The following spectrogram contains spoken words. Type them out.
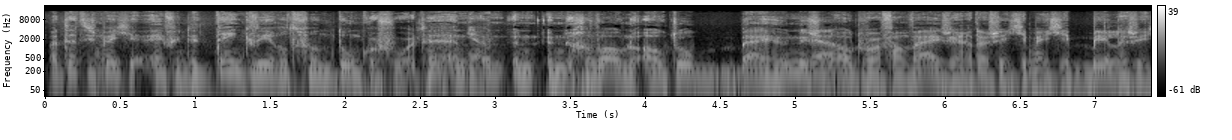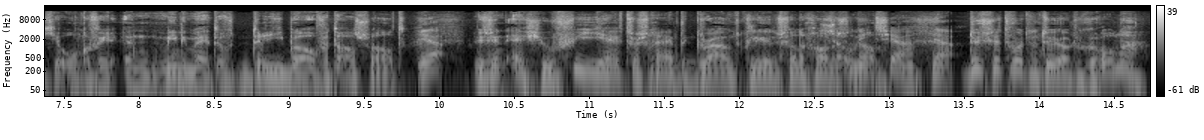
Maar dat is een beetje even in de denkwereld van Donkervoort. Hè? Een, Ja. een, een, een gewone auto bij hun is een auto waarvan wij zeggen... daar zit je met je billen zit je ongeveer een millimeter of drie boven het asfalt. Ja. Dus een SUV heeft waarschijnlijk de ground clearance van de gewone sedan. ja, ja. Dus het wordt een Toyota Corolla.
